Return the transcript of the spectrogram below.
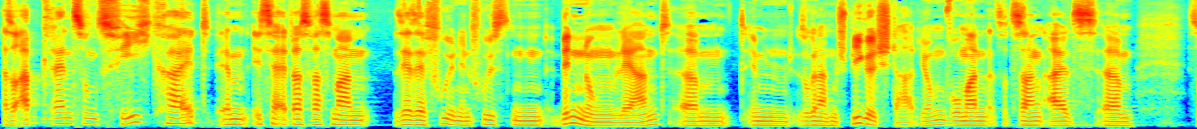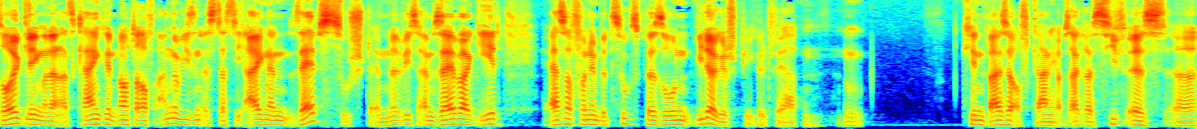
Also Abgrenzungsfähigkeit ähm, ist ja etwas, was man sehr, sehr früh in den frühesten Bindungen lernt, ähm, im sogenannten Spiegelstadium, wo man sozusagen als ähm, Säugling und dann als Kleinkind noch darauf angewiesen ist, dass die eigenen Selbstzustände, wie es einem selber geht, erstmal von den Bezugspersonen wiedergespiegelt werden. Ein Kind weiß ja oft gar nicht, ob es aggressiv ist, äh,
